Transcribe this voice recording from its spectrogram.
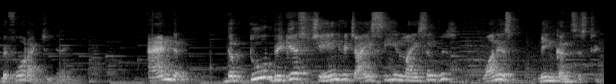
before, actually. Right? And the two biggest change which I see in myself is one is being consistent,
